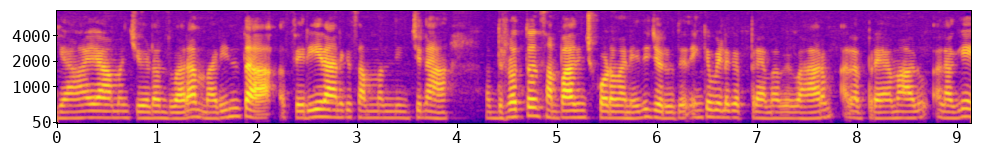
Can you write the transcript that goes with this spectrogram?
వ్యాయామం చేయడం ద్వారా మరింత శరీరానికి సంబంధించిన దృఢత్వం సంపాదించుకోవడం అనేది జరుగుతుంది. ఇంకా వీళ్ళకి ప్రేమ వ్యవహారం అలా ప్రేమాలు అలాగే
